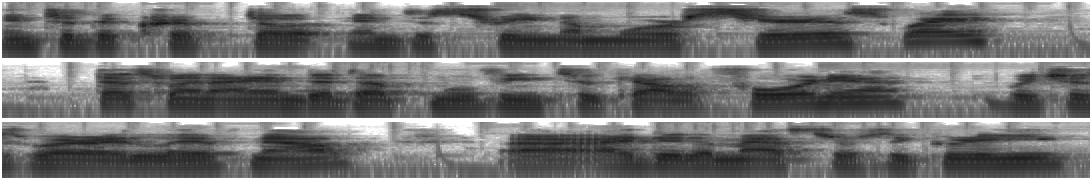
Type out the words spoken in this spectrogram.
into the crypto industry in a more serious way. That's when I ended up moving to California, which is where I live now. Uh, I did a master's degree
